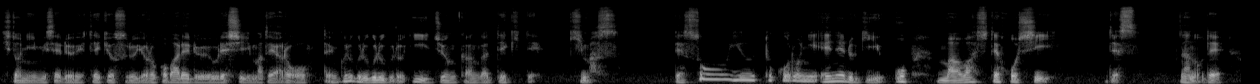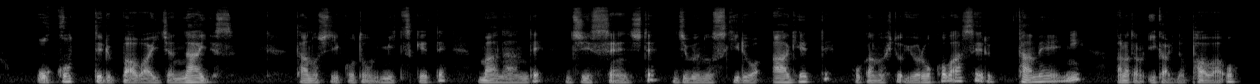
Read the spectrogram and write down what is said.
人に見せる。提供する。喜ばれる。嬉しい。またやろう。ってぐるぐるぐるぐるいい循環ができてきます。で、そういうところにエネルギーを回してほしいです。なので、怒ってる場合じゃないです。楽しいことを見つけて、学んで、実践して、自分のスキルを上げて、他の人を喜ばせるために、あなたの怒りのパワーを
